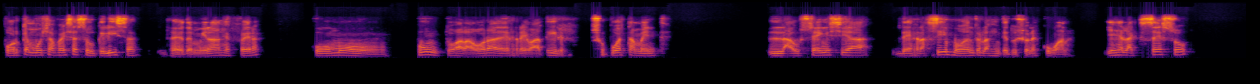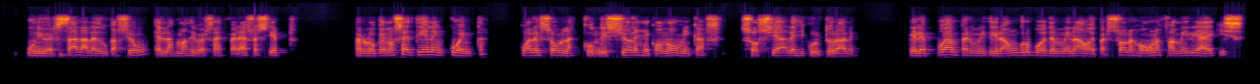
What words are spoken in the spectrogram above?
porque muchas veces se utiliza de determinadas esferas como punto a la hora de rebatir supuestamente la ausencia de racismo dentro de las instituciones cubanas, y es el acceso universal a la educación en las más diversas esferas. Eso es cierto, pero lo que no se tiene en cuenta, cuáles son las condiciones económicas, sociales y culturales que le puedan permitir a un grupo determinado de personas o una familia X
